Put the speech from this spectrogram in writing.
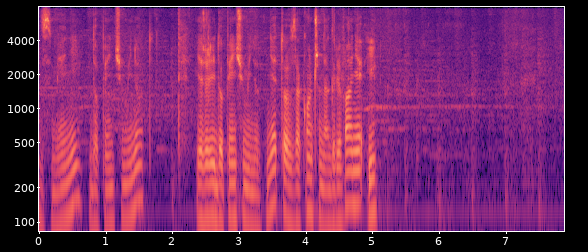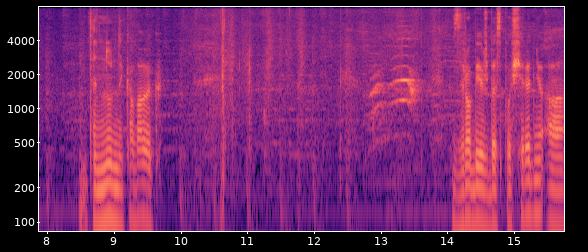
zmieni do 5 minut. Jeżeli do 5 minut nie, to zakończę nagrywanie i ten nudny kawałek zrobię już bezpośrednio, a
